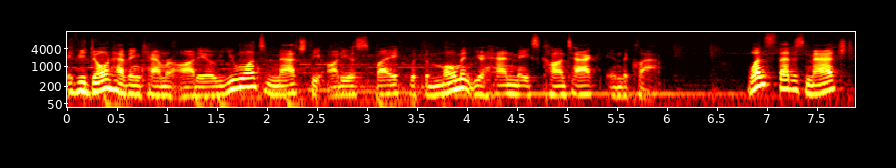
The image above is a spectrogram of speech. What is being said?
If you don't have in-camera audio, you want to match the audio spike with the moment your hand makes contact in the clap. Once that is matched,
